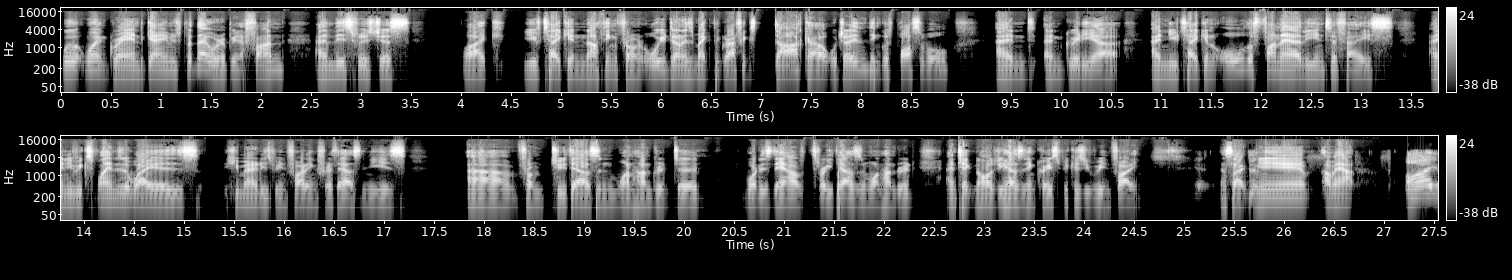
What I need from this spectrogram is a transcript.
weren't grand games, but they were a bit of fun. And this was just like you've taken nothing from it. All you've done is make the graphics darker, which I didn't think was possible, and and grittier. And you've taken all the fun out of the interface, and you've explained it away as humanity's been fighting for a thousand years, uh, from 2,100 to what is now 3,100, and technology hasn't increased because you've been fighting. Yeah. It's like, yeah, I'm out. I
